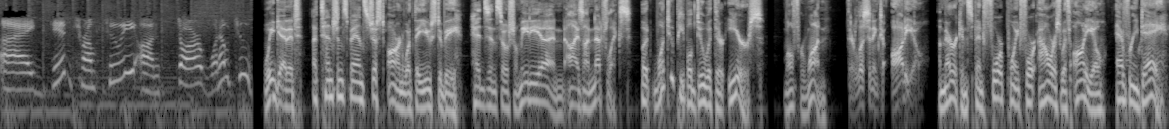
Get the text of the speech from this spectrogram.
I did trump Toohey on Star 102. We get it. Attention spans just aren't what they used to be heads in social media and eyes on Netflix. But what do people do with their ears? Well, for one, they're listening to audio. Americans spend 4.4 hours with audio every day.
